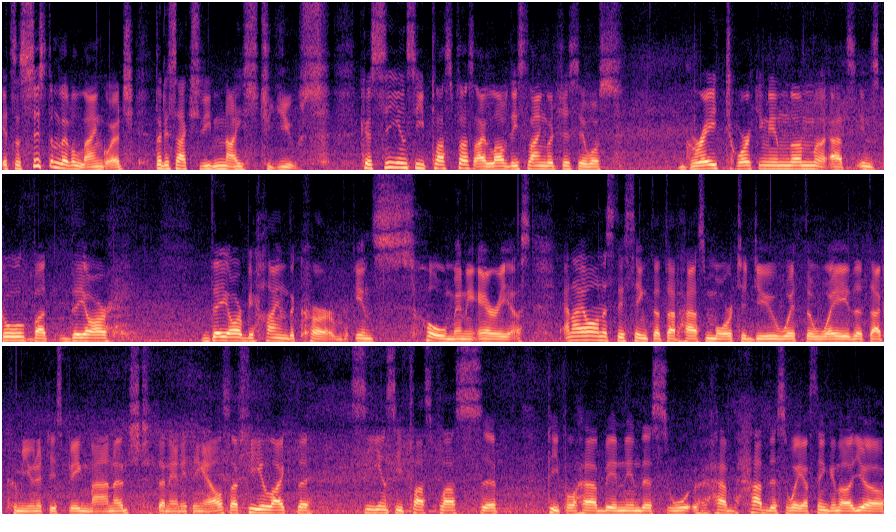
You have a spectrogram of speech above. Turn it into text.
it's a system level language that is actually nice to use. Because c and c++ i love these languages. It was great working in them at in school but they are they are behind the curve in so many areas. And I honestly think that that has more to do with the way that that community is being managed than anything else. I feel like the C and C++ uh, people have been in this, have had this way of thinking that, yeah,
